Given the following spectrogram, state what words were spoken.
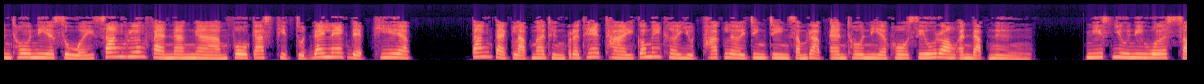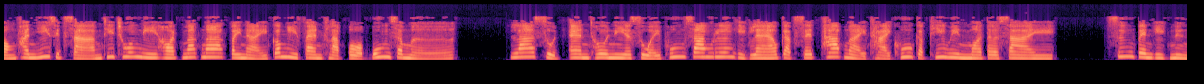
อนโทเนียสวยสร้างเรื่องแฟนนางงามโฟกัสผิดจุดได้เลขเด็ดเพียบ ตั้งแต่กลับมาถึงประเทศไทยก็ไม่เคยหยุดพักเลยจริงๆสำหรับแอนโทเนียโพซิลรองอันดับหนึ่งมิสยูนิเว r ร์ส 2023 ที่ช่วงนี้ฮอตมากๆ ไปไหนก็มีแฟนคลับโอบอุ้มเสมอ ล่าสุดแอนโทเนียสวยพุ่งสร้างเรื่องอีกแล้วกับเซตภาพใหม่ถ่ายคู่กับพี่วินมอเตอร์ไซค์ ซึ่งเป็นอีกหนึ่ง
